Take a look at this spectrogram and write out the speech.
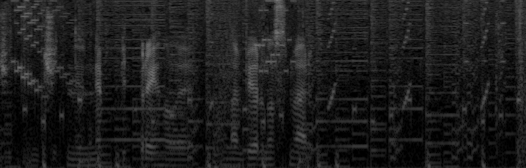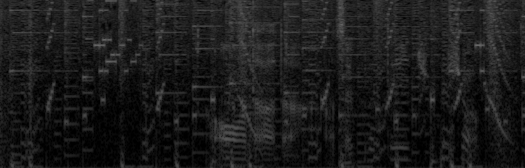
Чуть, чуть не, не підпригнули на вірну смерть. О, да, да. А це крутий чувачок.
